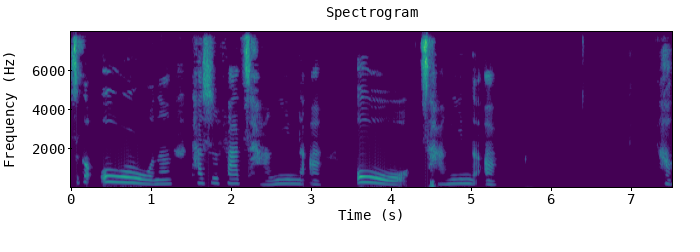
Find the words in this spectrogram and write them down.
这个 O 呢，它是发长音的啊哦长音的啊。好，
